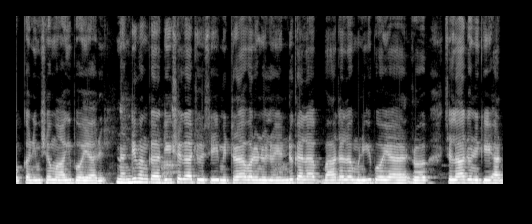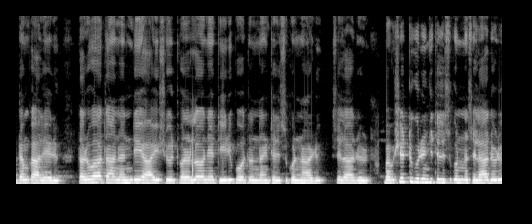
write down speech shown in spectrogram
ఒక్క నిమిషం ఆగిపోయారు. నందివంక దీక్షగా చూసి మిత్రావరుణులు ఎందుకలా బాధలో మునిగిపోయారో శిలాదునికి అర్థం కాలేదు. తరువాత నంది ఆయుష్ త్వరలోనే తీరిపోతుందని తెలుసుకున్నాడు శిలాదుడు. భవిష్యత్తు గురించి తెలుసుకున్న శిలాదుడు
